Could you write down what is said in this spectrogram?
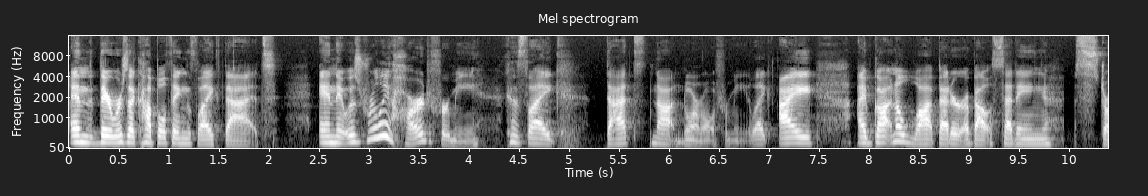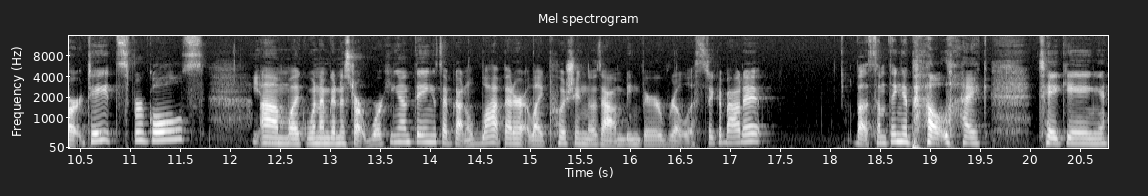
And there was a couple things like that. And it was really hard for me because like that's not normal for me. Like I I've gotten a lot better about setting start dates for goals. Yeah. Um like when I'm going to start working on things, I've gotten a lot better at like pushing those out and being very realistic about it. But something about like taking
